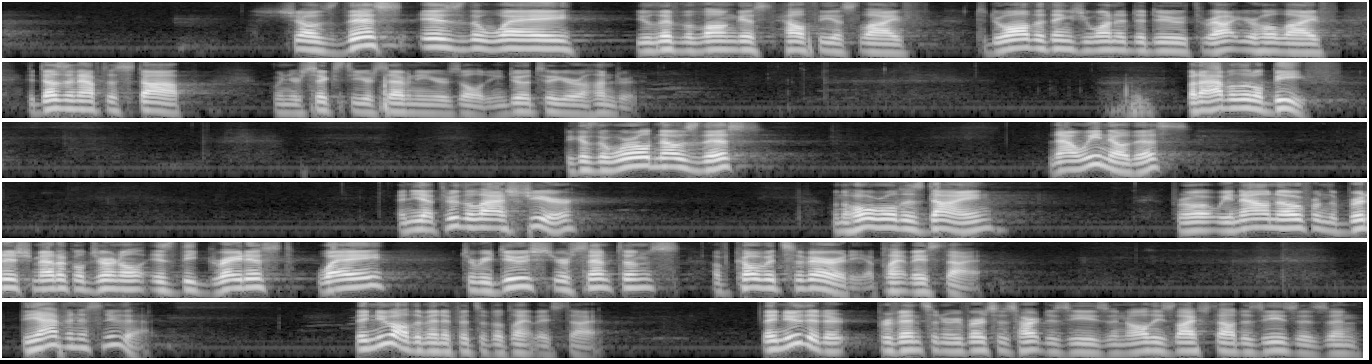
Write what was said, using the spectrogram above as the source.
shows this is the way you live the longest, healthiest life, to do all the things you wanted to do throughout your whole life. It doesn't have to stop when you're 60 or 70 years old. You can do it till you're 100. But I have a little beef. Because the world knows this. Now we know this. And yet, through the last year, when the whole world is dying, from what we now know from the British Medical Journal, is the greatest way to reduce your symptoms of COVID severity, a plant based diet. The Adventists knew that. They knew all the benefits of a plant based diet. They knew that it prevents and reverses heart disease and all these lifestyle diseases. And,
